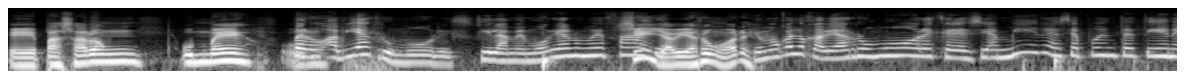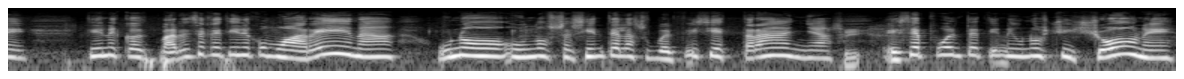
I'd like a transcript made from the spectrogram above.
Eh, pasaron un mes. Pero un- había rumores, si la memoria no me falla. sí, ya había rumores. Yo me acuerdo que había rumores que decían, mira, ese puente tiene, tiene, parece que tiene como arena, uno, uno se siente la superficie extraña, Sí. ese puente tiene unos chichones,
